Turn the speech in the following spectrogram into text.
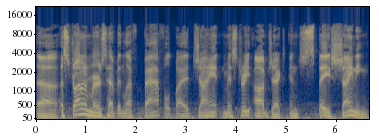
Uh, astronomers have been left baffled by a giant mystery object in space shining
